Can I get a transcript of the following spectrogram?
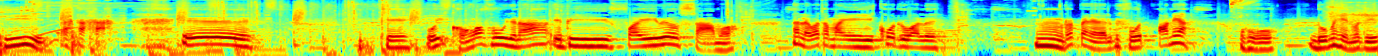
พี่เออ อเคอุ้ยของก็ฟูอยู่นะ MP ไฟเวลสามเหรอ นั่นแหละว่าทำไมโคตรรัวเลย อืม รถไปไหนแล้วพี่ฟูดอ๋อเนี่ย โอ้โห ดูไม่เห็นเมื่อกี้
